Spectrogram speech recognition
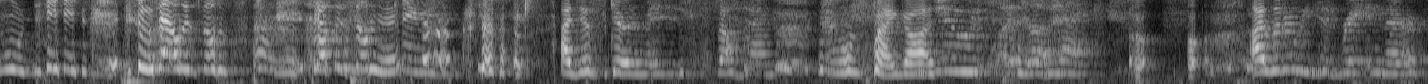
Oh, dude. Dude, that was so scary. That was so scary. I just scared him. He just fell down. Oh my gosh. Dude, what the heck? I literally hid right in there.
